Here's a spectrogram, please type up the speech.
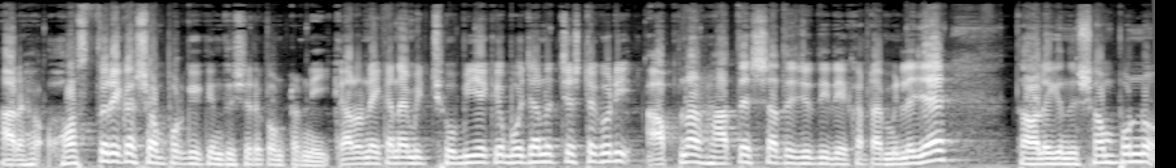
আর হস্তরেখা সম্পর্কে কিন্তু সেরকমটা নেই। কারণ এখানে আমি ছবি এঁকে বোঝানোর চেষ্টা করি। আপনার হাতের সাথে যদি রেখাটা মিলে যায়, তাহলে কিন্তু সম্পূর্ণ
